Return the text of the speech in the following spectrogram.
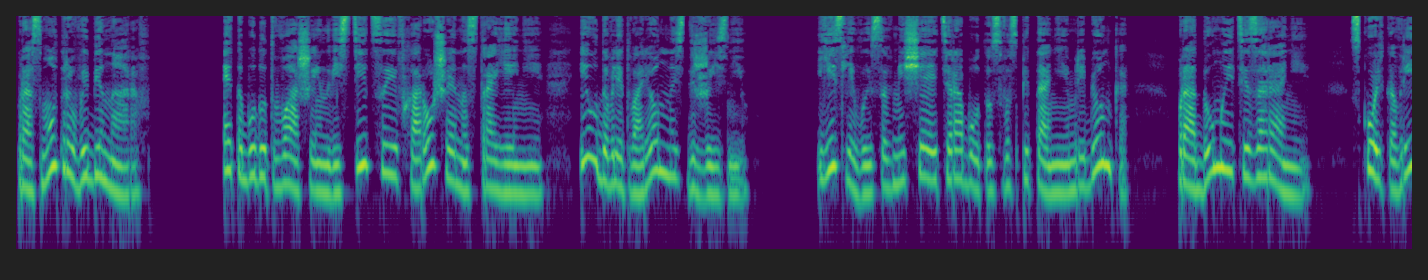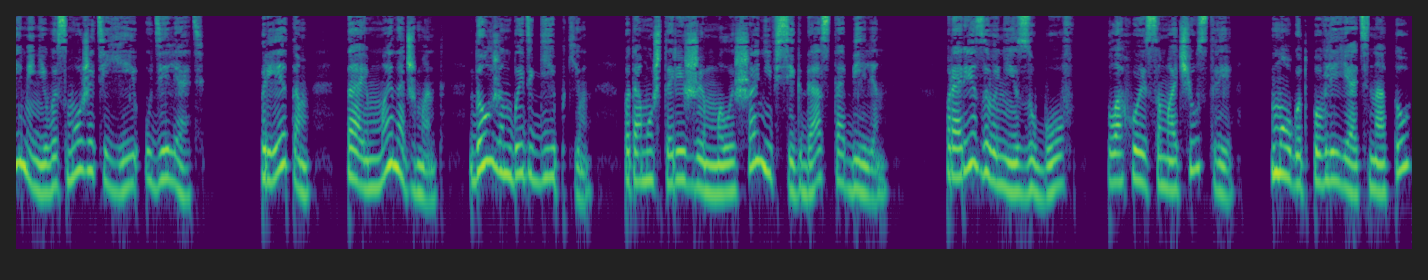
просмотр вебинаров. Это будут ваши инвестиции в хорошее настроение и удовлетворенность жизнью. Если вы совмещаете работу с воспитанием ребенка, продумайте заранее, сколько времени вы сможете ей уделять. При этом тайм-менеджмент должен быть гибким, потому что режим малыша не всегда стабилен. Прорезывание зубов, плохое самочувствие могут повлиять на то,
